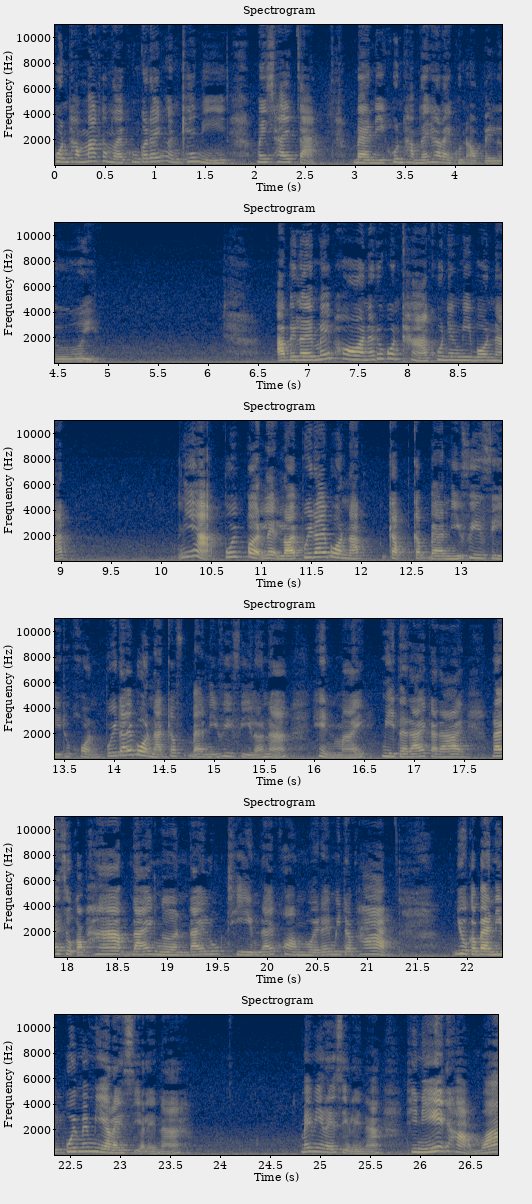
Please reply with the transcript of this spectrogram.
คุณทำมากทำน้อยคุณก็ได้เงินแค่นี้ ไม่ใช่จ้ะแบรนด์นี้คุณทำได้เท่าไหร่คุณเอาไปเลย เอาไปเลยไม่พอนะทุกคนขาคุณยังมีโบนัสเนี่ยปุ้ยเปิดเลทร้อยปุ้ยได้โบนัสกับกับแบรนด์นี้ฟรีๆทุกคน ปุ้ยได้โบนัสกับแบรนด์นี้ฟรีๆแล้วนะ เห็นไหมมีแต่ได้ก็ได้ ได้สุขภาพได้เงินได้ลูกทีม ได้ความรวยได้มิตรภาพ อยู่กับแบรนด์นี้ปุ้ยไม่มีอะไรเสียเลยนะ ไม่มีอะไรเสียเลยนะ ทีนี้ถามว่า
